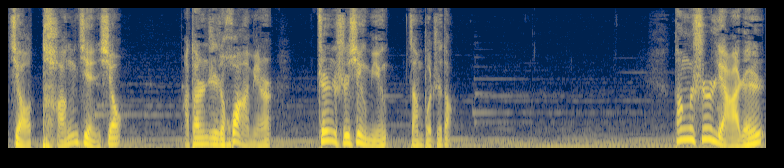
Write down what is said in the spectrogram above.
叫唐建霄，啊，当然这是化名，真实姓名咱不知道。当时俩人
